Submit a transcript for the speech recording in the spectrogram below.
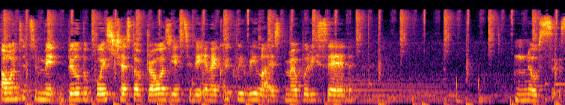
I wanted to make build the boys' chest of drawers yesterday and I quickly realized my body said no sis.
